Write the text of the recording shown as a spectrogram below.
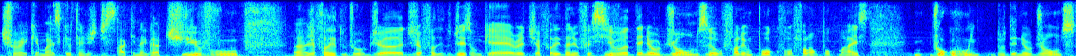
Deixa eu ver o que mais que eu tenho de destaque negativo. Uh, já falei do Joe Judge, já falei do Jason Garrett, já falei da linha ofensiva. Daniel Jones eu falei um pouco, vou falar um pouco mais. Jogo ruim do Daniel Jones.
